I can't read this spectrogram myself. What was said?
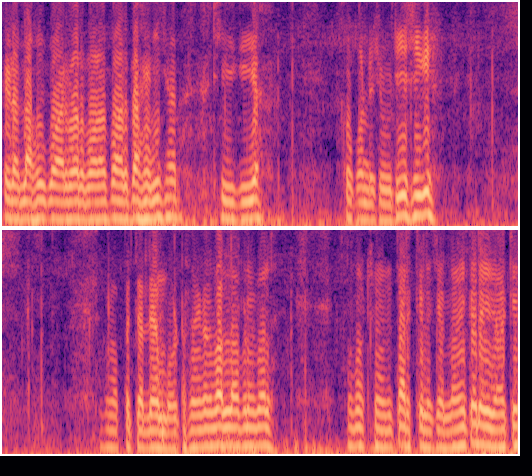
ਜਿਹੜਾ ਲਾਹੂ ਬਾਰ-ਬਾਰ ਵਾਲਾ ਪਾਰ ਤਾਂ ਹੈ ਨਹੀਂ ਯਾਰ ਠੀਕ ਹੀ ਆ। ਕੋ ਪੰਡ ਛੋਟੀ ਸੀਗੀ। ਹੁਣ ਆਪਾਂ ਚੱਲੇ ਮੋਟਰਸਾਈਕਲ ਵੱਲ, ਆਪਣੇ ਵੱਲ। ਉਹ ਦੇ ਧਰ ਕੇ ਲੈ ਚੱਲਾਂਗੇ, ਘਰੇ ਜਾ ਕੇ।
